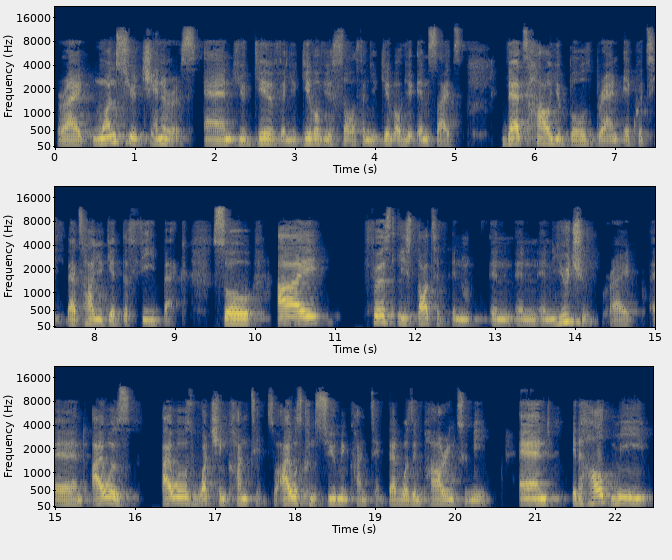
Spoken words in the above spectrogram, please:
right? Once you're generous and you give and you give of yourself and you give of your insights that's how you build brand equity. That's how you get the feedback. So i firstly started in in in, in youtube right? And i was I was watching content. So I was consuming content that was empowering to me. And it helped me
